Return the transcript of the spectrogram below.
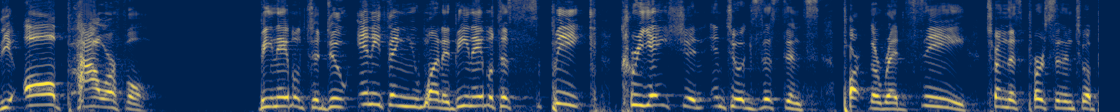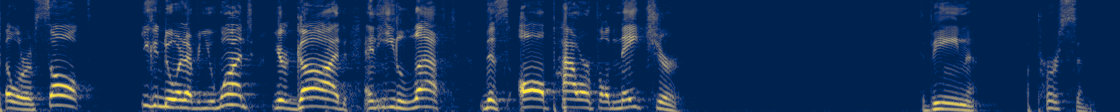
the all powerful, being able to do anything you wanted, being able to speak creation into existence, part the Red Sea, turn this person into a pillar of salt. You can do whatever you want. You're God. And He left this all powerful nature to being a person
